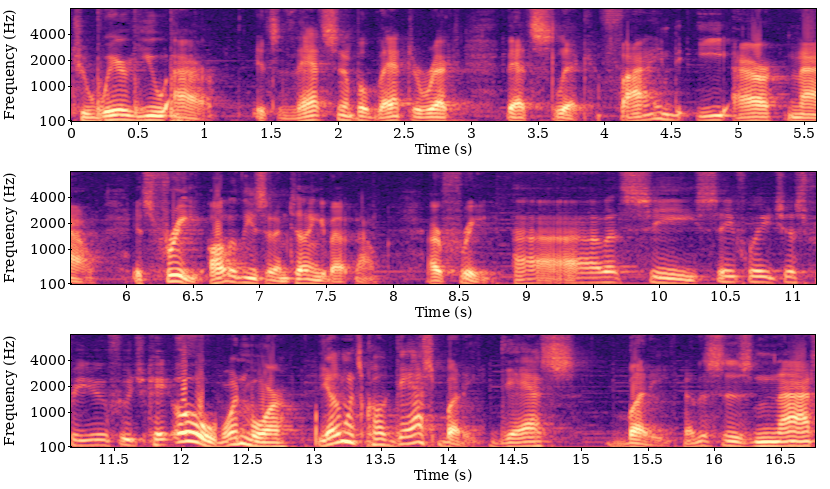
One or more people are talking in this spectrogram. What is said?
to where you are. It's that simple, that direct, that slick. Find ER now. It's free. All of these that I'm telling you about now are free. Uh, let's see, Safeway just for you, Fuji Oh, one more. The other one's called Gas Buddy. Gas buddy. Now, this is not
